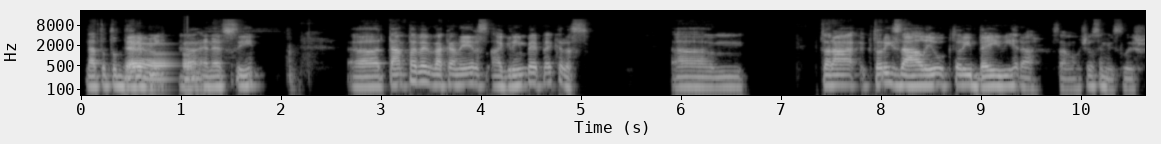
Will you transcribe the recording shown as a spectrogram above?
na toto derby yeah, uh, NFC. Uh, Tampa Bay Buccaneers a Green Bay Packers. Um, ktorá, ktorý záliv, ktorý Bay vyhrá. Samo, čo si myslíš?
